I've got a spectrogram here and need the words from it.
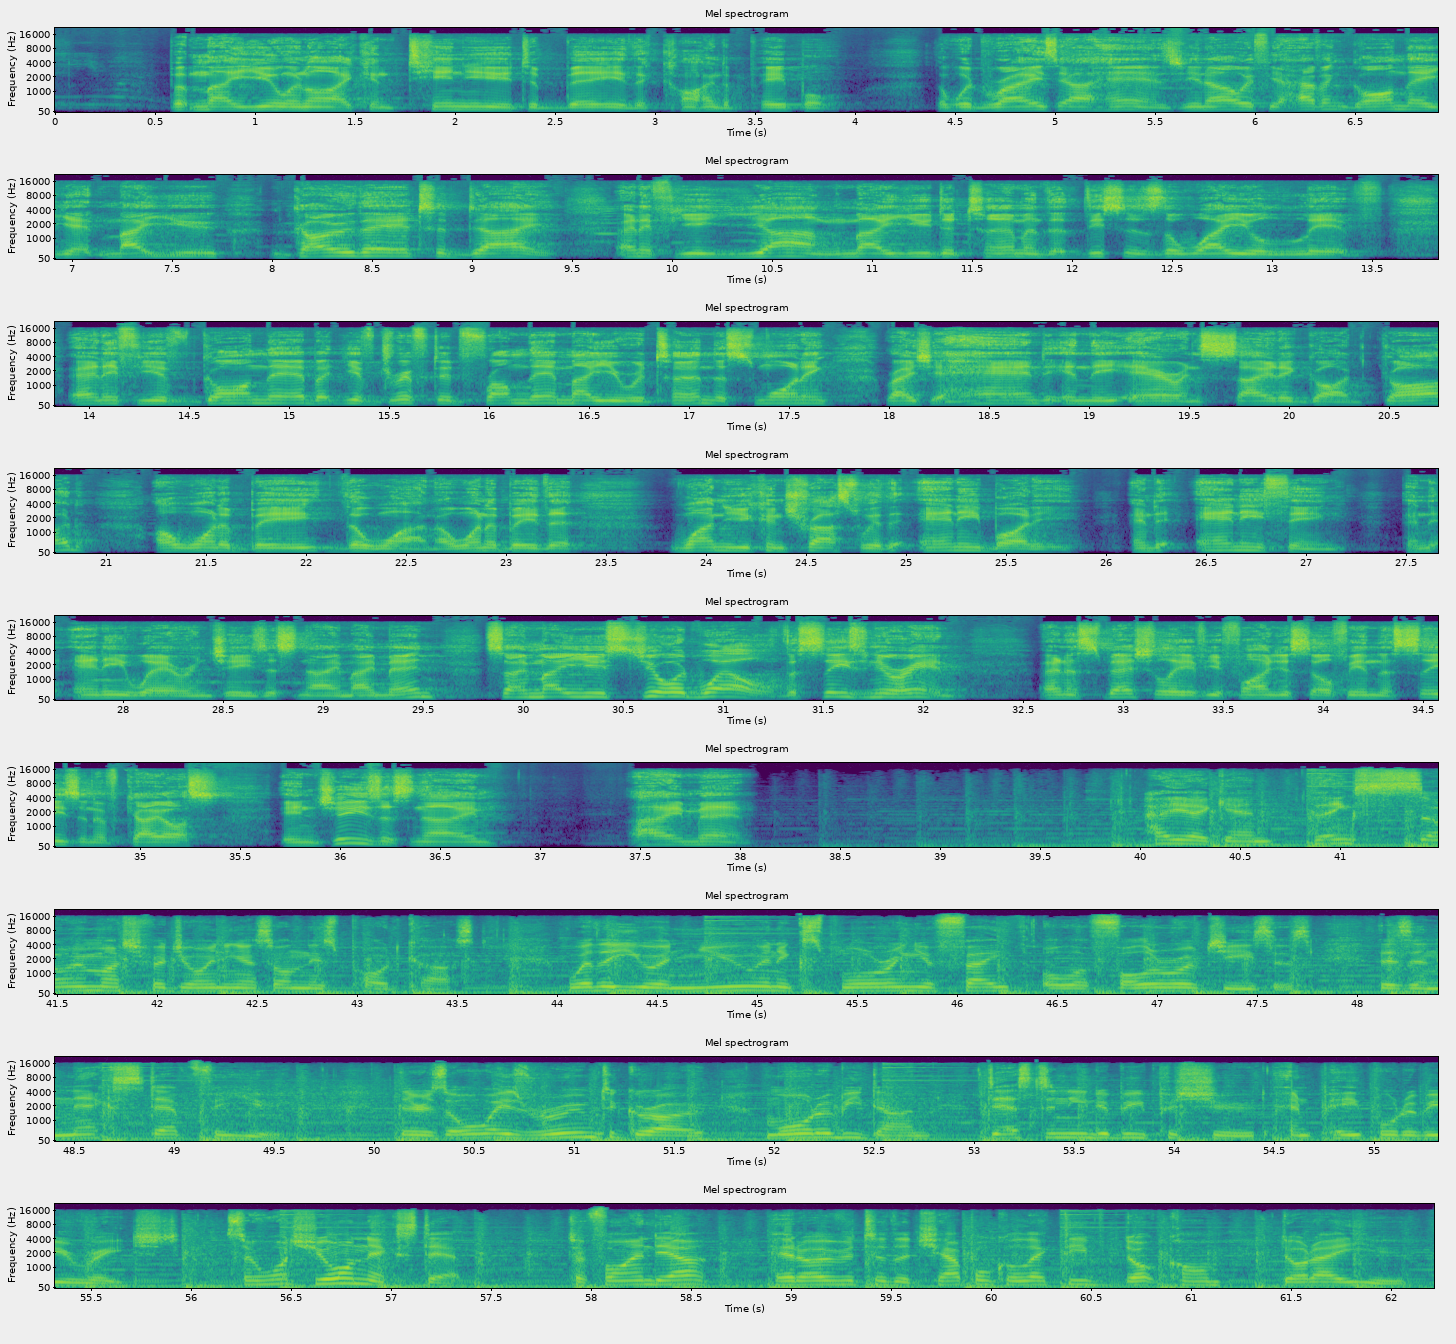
But may you and I continue to be the kind of people that would raise our hands. You know, if you haven't gone there yet, may you go there today. And if you're young, may you determine that this is the way you'll live. And if you've gone there but you've drifted from there, may you return this morning, raise your hand in the air and say to God, God, I want to be the one. I want to be the one you can trust with anybody and anything and anywhere in Jesus' name. Amen. So may you steward well the season you're in and especially if you find yourself in the season of chaos. In Jesus' name, amen. Hey again, thanks so much for joining us on this podcast. Whether you are new and exploring your faith or a follower of Jesus, there's a next step for you. There is always room to grow, more to be done, destiny to be pursued, and people to be reached. So, what's your next step? To find out, head over to thechapelcollective.com.au.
